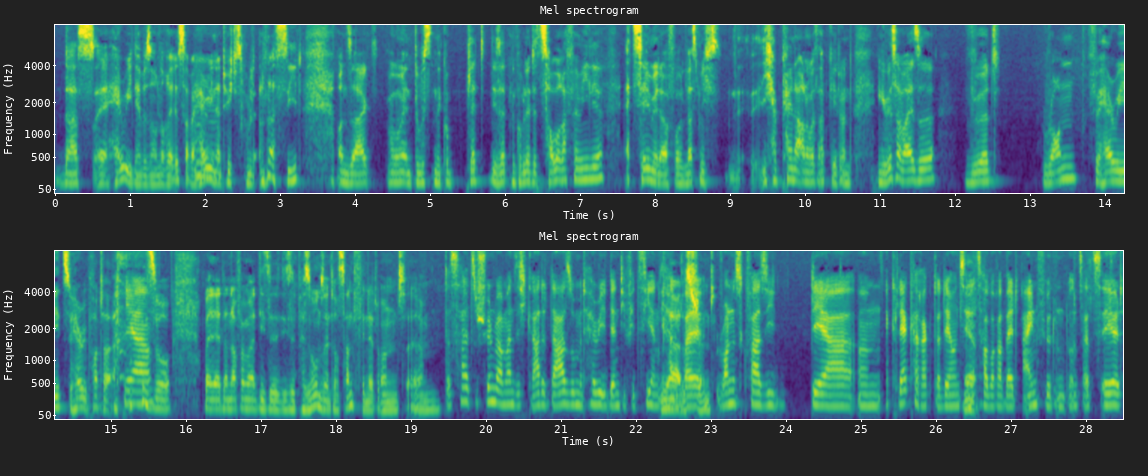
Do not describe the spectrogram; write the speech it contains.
dass äh, Harry der Besondere ist, aber Harry natürlich das komplett anders sieht und sagt, Moment, du bist eine komplett, ihr seid eine komplette Zaubererfamilie, erzähl mir davon, lass mich, ich habe keine Ahnung, was abgeht und in gewisser Weise wird Ron für Harry zu Harry Potter, Ja. so, weil er dann auf einmal diese, diese Person so interessant findet und ähm, Das ist halt so schön, weil man sich gerade da so mit Harry identifizieren kann, Ja, weil stimmt. Ron ist quasi der ähm, Erklärcharakter, der uns in Ja. die Zaubererwelt einführt und uns erzählt,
